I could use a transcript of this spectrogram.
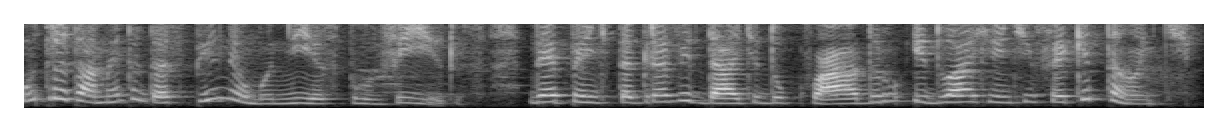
O tratamento das pneumonias por vírus depende da gravidade do quadro e do agente infectante.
